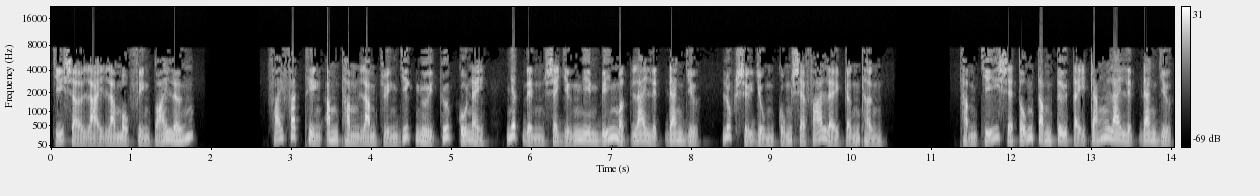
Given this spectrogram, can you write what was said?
chỉ sợ lại là một phiền toái lớn. Phái phách thiền âm thầm làm chuyện giết người cướp của này, nhất định sẽ giữ nghiêm bí mật lai lịch đan dược, lúc sử dụng cũng sẽ phá lệ cẩn thận. Thậm chí sẽ tốn tâm tư tẩy trắng lai lịch đan dược,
